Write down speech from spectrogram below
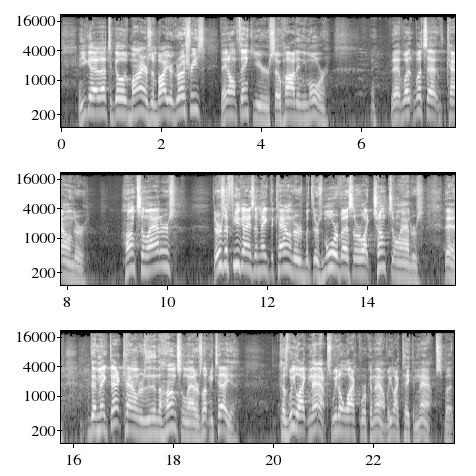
and you get out to go to Meijer's and buy your groceries. They don't think you're so hot anymore. That, what, what's that calendar? Hunks and ladders? There's a few guys that make the calendar, but there's more of us that are like chunks and ladders that, that make that calendar than the hunks and ladders, let me tell you because we like naps. We don't like working out. We like taking naps. But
